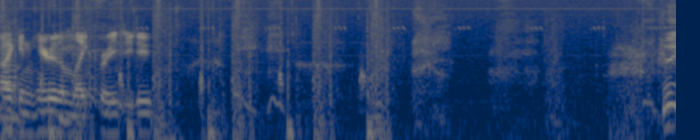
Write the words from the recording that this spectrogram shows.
I can hear them like crazy, dude. Is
